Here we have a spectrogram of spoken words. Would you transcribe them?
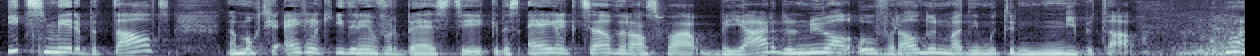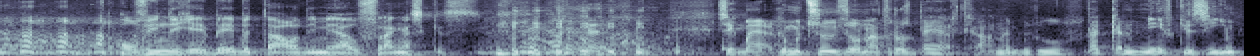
iets meer betaalt, dan mocht je eigenlijk iedereen voorbij steken. Dat is eigenlijk hetzelfde als wat bejaarden nu al overal doen, maar die moeten niet betalen. Of in de GB betalen die met jouw frangesjes. Zeg maar, je moet sowieso naar het Rosbeihard gaan. Hè. Ik bedoel, dan kan u even zien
